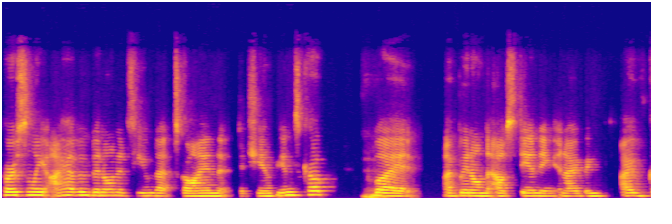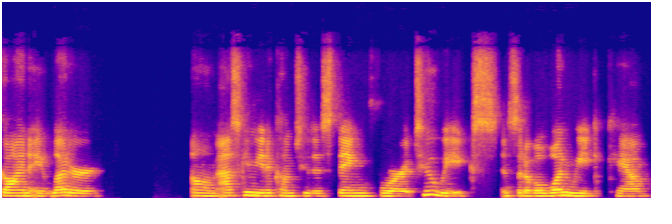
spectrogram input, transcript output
Personally, I haven't been on a team that's gotten the Champions Cup, mm-hmm. but I've been on the outstanding, and I've been I've gotten a letter um, asking me to come to this thing for two weeks instead of a one week camp,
